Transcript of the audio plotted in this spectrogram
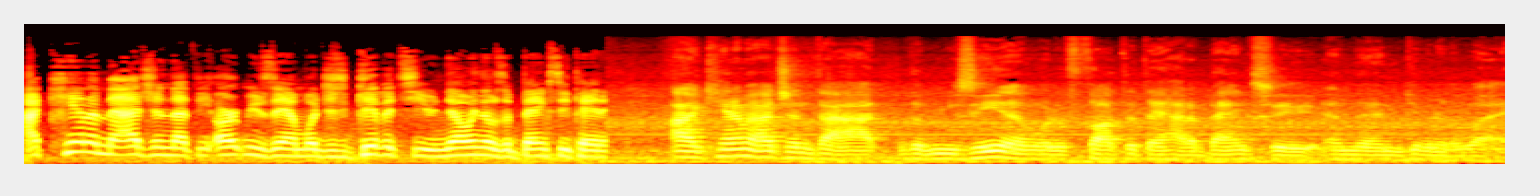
I can't imagine that the art museum would just give it to you knowing there was a Banksy painting. I can't imagine that the museum would have thought that they had a Banksy and then given it away.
